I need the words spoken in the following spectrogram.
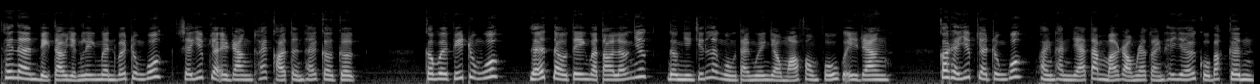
Thế nên việc tạo dựng liên minh với Trung Quốc sẽ giúp cho Iran thoát khỏi tình thế cơ cực. Còn về phía Trung Quốc, lợi ích đầu tiên và to lớn nhất đương nhiên chính là nguồn tài nguyên dầu mỏ phong phú của Iran, có thể giúp cho Trung Quốc hoàn thành giả tâm mở rộng ra toàn thế giới của Bắc Kinh.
